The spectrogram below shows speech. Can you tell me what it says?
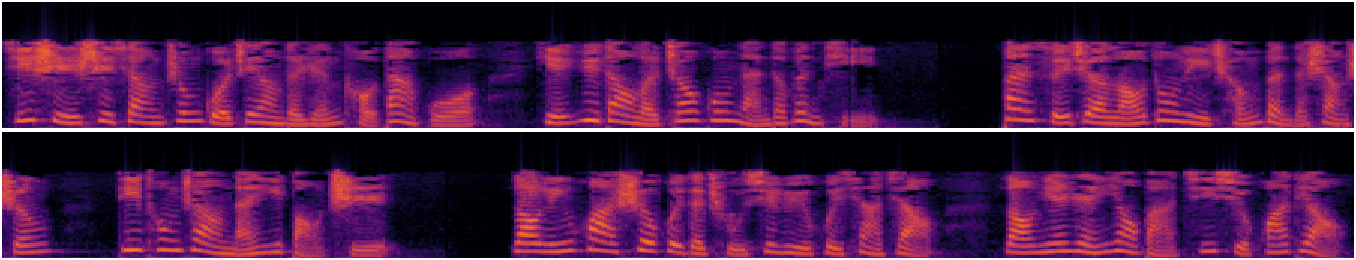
即使是像中国这样的人口大国，也遇到了招工难的问题。伴随着劳动力成本的上升，低通胀难以保持，老龄化社会的储蓄率会下降，老年人要把积蓄花掉。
